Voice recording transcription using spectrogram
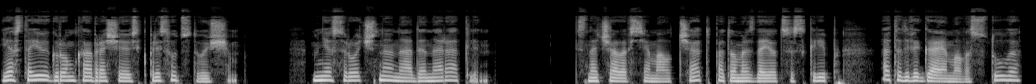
Я встаю и громко обращаюсь к присутствующим. Мне срочно надо на Ратлин. Сначала все молчат, потом раздается скрип отодвигаемого стула,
